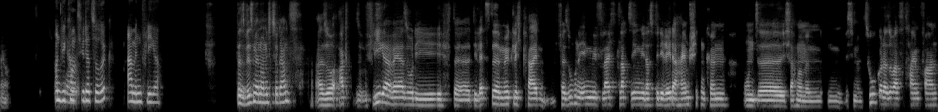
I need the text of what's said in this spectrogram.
Ja. Und wie ja. kommt es wieder zurück? Am ah, Flieger? Das wissen wir noch nicht so ganz. Also Flieger wäre so die, die, die, letzte Möglichkeit. Versuchen irgendwie, vielleicht klappt es irgendwie, dass wir die Räder heimschicken können und äh, ich sag mal mit, mit ein bisschen mit dem Zug oder sowas heimfahren.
